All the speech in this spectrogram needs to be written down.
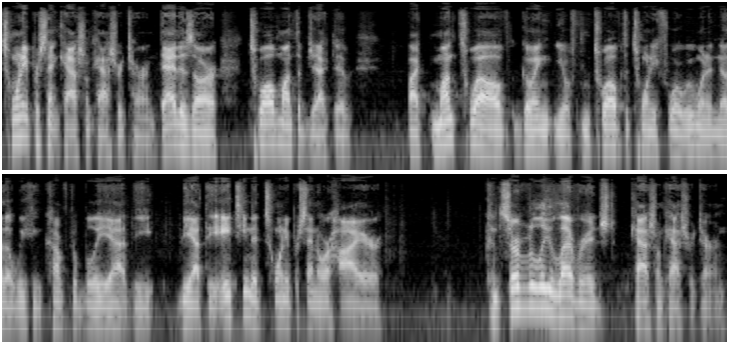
20% cash on cash return. That is our 12 month objective. By month 12, going you know from 12 to 24, we want to know that we can comfortably at the be at the 18 to 20% or higher conservatively leveraged cash on cash return.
